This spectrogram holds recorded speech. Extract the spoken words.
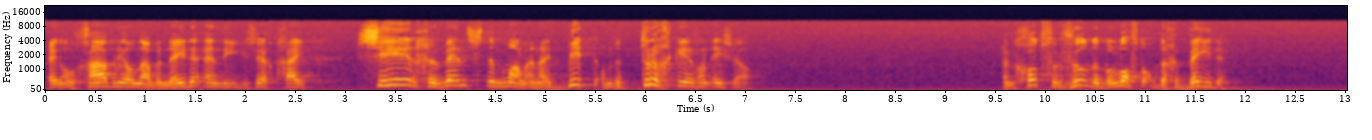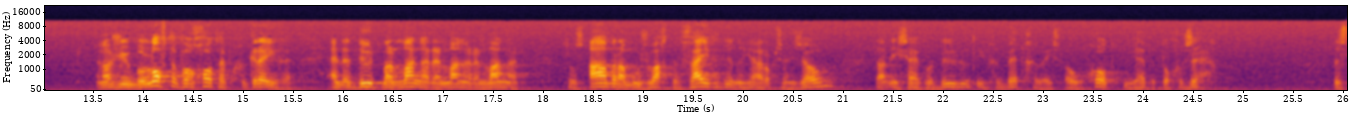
engel Gabriel naar beneden en die zegt, gij zeer gewenste man. En hij bidt om de terugkeer van Israël. Een God vervulde belofte op de gebeden. En als je een belofte van God hebt gekregen en het duurt maar langer en langer en langer, zoals Abraham moest wachten 25 jaar op zijn zoon, dan is hij voortdurend in gebed geweest. O God, u hebt het toch gezegd. Dus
